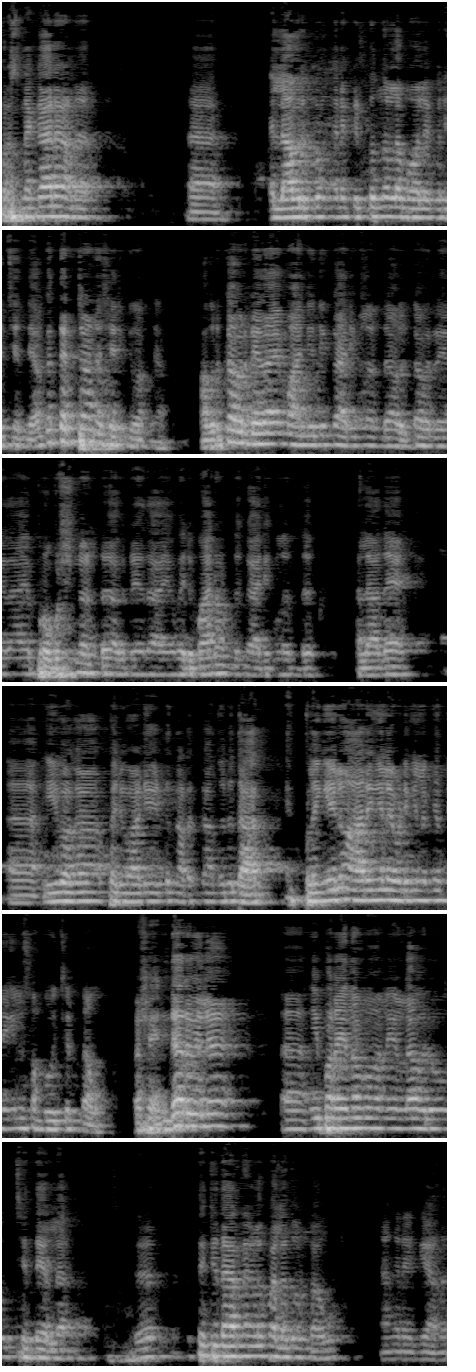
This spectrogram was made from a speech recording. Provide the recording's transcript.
പ്രശ്നക്കാരാണ്. എല്ലാവർക്കും ഇങ്ങനെ കിട്ടുന്നുള്ള പോലെ ഒരു ചിന്ത. അതൊക്കെ തെറ്റാണ് ശരിക്കും പറഞ്ഞാൽ. അവർക്ക് അവരുടേതായ മാന്യതയും കാര്യങ്ങളുണ്ട് അവർക്ക് അവരുടേതായ പ്രൊഫഷൻ ഉണ്ട് അവരുടേതായ വരുമാനമുണ്ട് കാര്യങ്ങളുണ്ട്. അല്ലാതെ ഈ വക പരിപാടിയായിട്ട് നടക്കാന്നൊരു ധാര എപ്പോഴെങ്കിലും ആരെങ്കിലും എവിടെയെങ്കിലും ഒക്കെ എന്തെങ്കിലും സംഭവിച്ചിട്ടുണ്ടാവും. പക്ഷെ എന്റെ അറിവിൽ ഈ പറയുന്ന പോലെയുള്ള ഒരു ചിന്തയല്ല. തെറ്റിദ്ധാരണകൾ പലതും ഉണ്ടാവും. അങ്ങനെയൊക്കെയാണ്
